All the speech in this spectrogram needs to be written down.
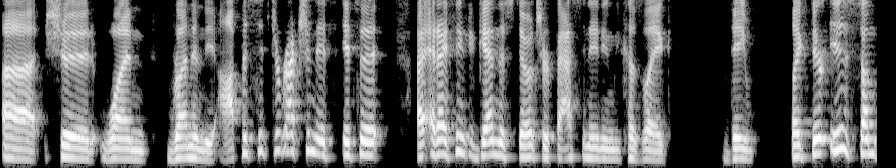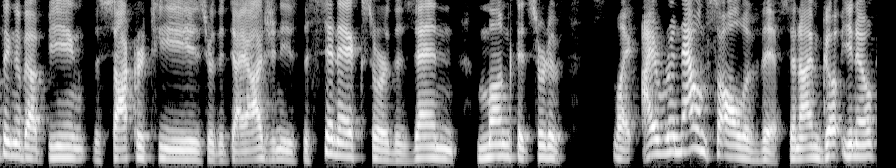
Uh, should one run in the opposite direction? It's it's a, and I think again the Stoics are fascinating because like they like there is something about being the Socrates or the Diogenes, the cynics or the Zen monk that sort of like I renounce all of this and I'm go, you know,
